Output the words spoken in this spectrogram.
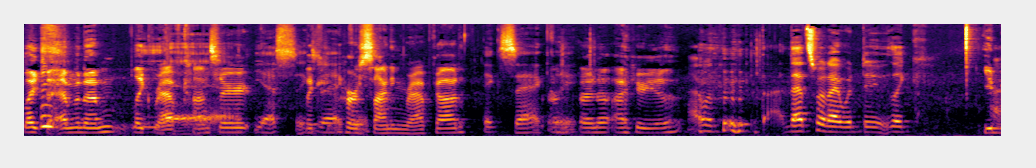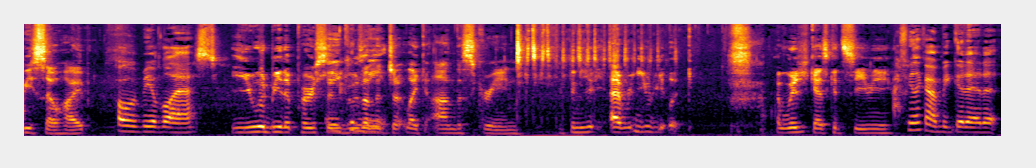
like the Eminem like rap concert, Yes, like exactly. her signing Rap God. exactly. I, I know. I hear you. I would. That's what I would do. Like, You'd be so hype. oh, it would be a blast. You would be the person You who's on the meet- ju- like on the screen, and you ever you'd be like, I wish you guys could see me. I feel like I would be good at it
